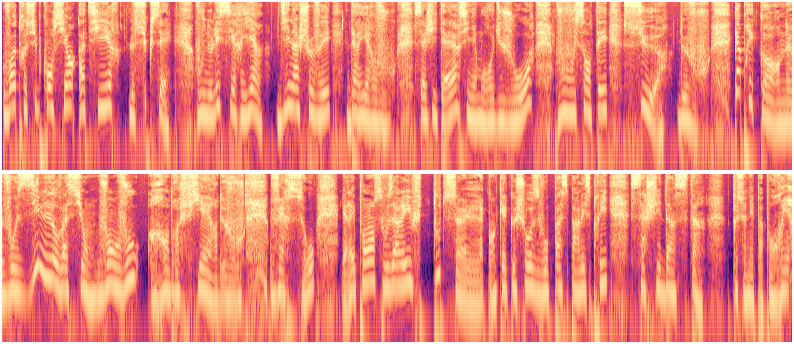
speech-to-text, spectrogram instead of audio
votre subconscient attire le succès. Vous ne laissez rien d'inachevé derrière vous. Sagittaire, signe amoureux du jour, vous vous sentez sûr de vous. Capricorne, vos innovations vont vous rendre fier de vous. Verseau, les réponses vous arrivent toutes seules. Quand quelque chose vous passe par l'esprit, sachez d'instinct que ce n'est pas pour rien.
